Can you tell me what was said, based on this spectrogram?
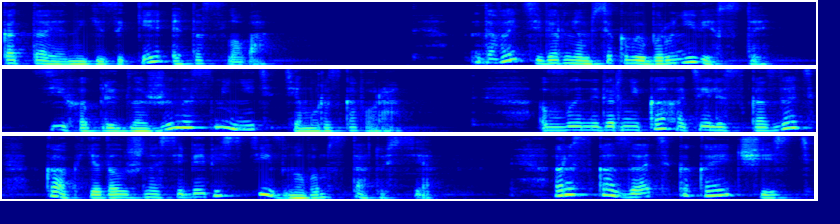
катая на языке это слово. «Давайте вернемся к выбору невесты», – тихо предложила сменить тему разговора. «Вы наверняка хотели сказать, как я должна себя вести в новом статусе» рассказать, какая честь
